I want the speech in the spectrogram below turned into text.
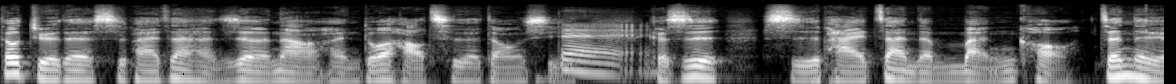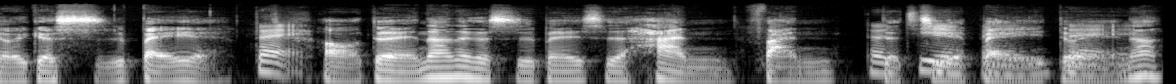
都觉得石牌站很热闹，很多好吃的东西。对，可是石牌站的门口真的有一个石碑，哎，对，哦，对，那那个石碑是汉番的界碑，对，那。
